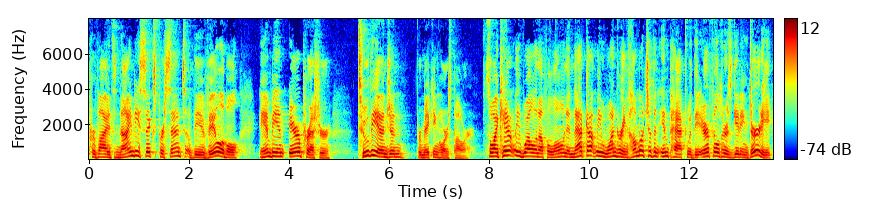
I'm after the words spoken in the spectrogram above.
provides 96% of the available ambient air pressure to the engine for making horsepower. So I can't leave well enough alone, and that got me wondering how much of an impact would the air filters getting dirty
